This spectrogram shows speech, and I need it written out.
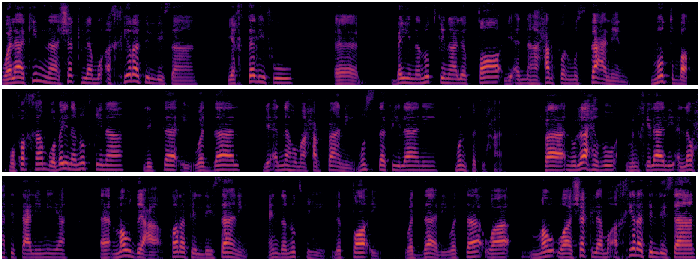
ولكن شكل مؤخرة اللسان يختلف آه، بين نطقنا للطاء لأنها حرف مستعل مطبق مفخم وبين نطقنا للتاء والدال لأنهما حرفان مستفلان منفتحان. فنلاحظ من خلال اللوحة التعليمية آه، موضع طرف اللسان عند نطقه للطاء والدال والتاء وشكل مؤخرة اللسان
